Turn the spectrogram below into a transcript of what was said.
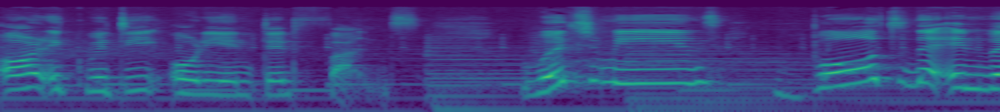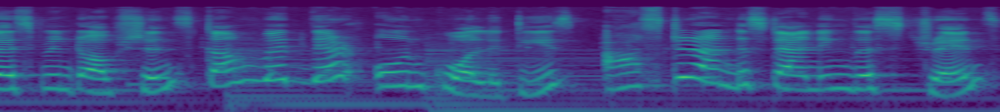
or equity oriented funds which means both the investment options come with their own qualities after understanding the strengths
